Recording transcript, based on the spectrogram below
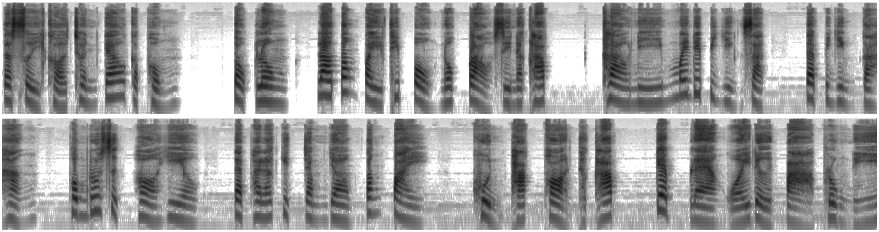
ตะสุยขอชนแก้วกับผม ตกลงเราต้องไปที่โป่งนกเปล่าสินะครับ คราวนี้ไม่ได้ไปยิงสัตว์ แต่ไปยิงกระหัง ผมรู้สึกห่อเหี่ยว แต่ภารกิจจำยอมต้องไป คุณพักผ่อนเถอะครับ เก็บแรงไว้เดินป่าพรุ่งนี้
